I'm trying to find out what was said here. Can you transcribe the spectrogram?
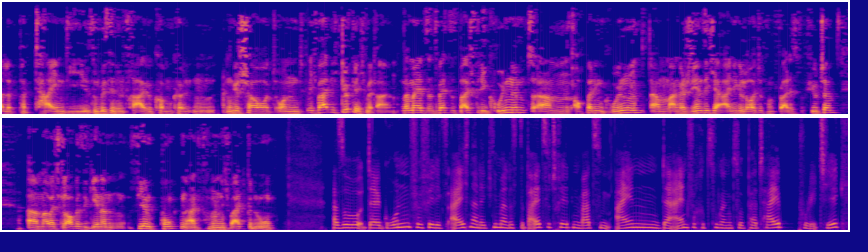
alle Parteien, die so ein bisschen in Frage kommen könnten, angeschaut und ich war halt nicht glücklich mit allen. Wenn man jetzt als bestes Beispiel die Grünen nimmt, ähm, auch bei den Grünen ähm, engagieren sich ja einige Leute von Fridays for Future, ähm, aber ich glaube, sie gehen an vielen Punkten einfach noch nicht weit genug. Also der Grund für Felix Eichner, der Klimaliste beizutreten, war zum einen der einfache Zugang zur Parteipolitik.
